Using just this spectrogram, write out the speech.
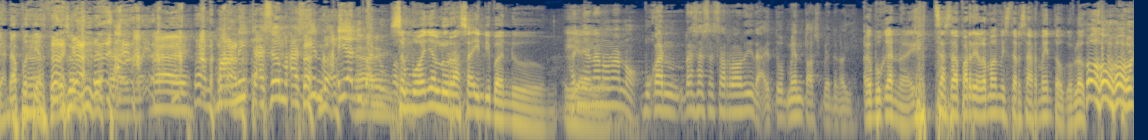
Gak dapet ya filosofinya. Manik asam asin iya di Bandung. Semuanya lu rasain di Bandung. Iya, Hanya iya. nano-nano, bukan rasa sesar lorira, itu mentos beda lagi. Eh, bukan, Wak. Sasapar di lama Mr. Sarmento, goblok. Oh,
